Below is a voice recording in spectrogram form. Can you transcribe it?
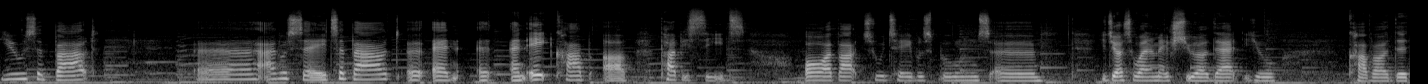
use about uh, I would say it's about uh, an, uh, an 8 cup of poppy seeds or about 2 tablespoons uh, you just want to make sure that you cover the,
